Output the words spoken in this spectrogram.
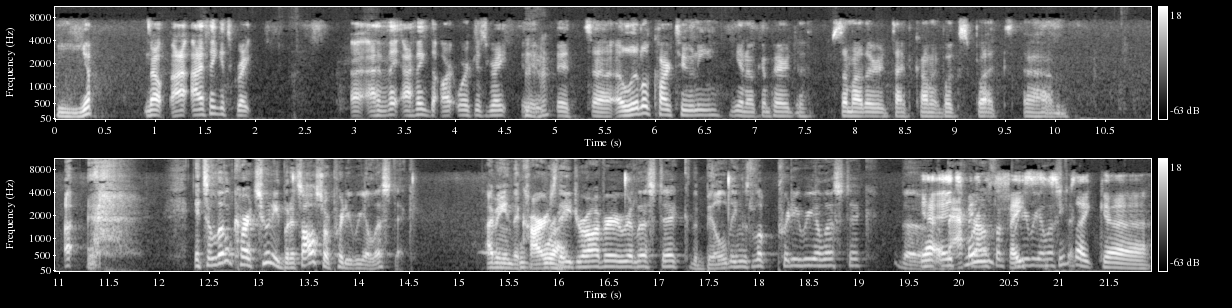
Yep. No, I, I think it's great. I think I think the artwork is great. Mm-hmm. It, it's uh, a little cartoony, you know, compared to some other type of comic books, but um, uh, it's a little cartoony, but it's also pretty realistic. I mean, the cars right. they draw are very realistic. The buildings look pretty realistic. The, yeah, the it's mainly face. It seems like uh,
